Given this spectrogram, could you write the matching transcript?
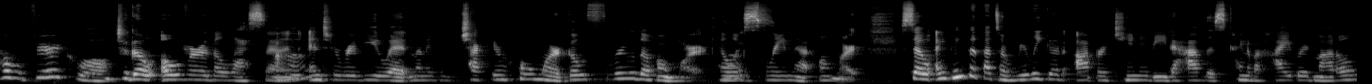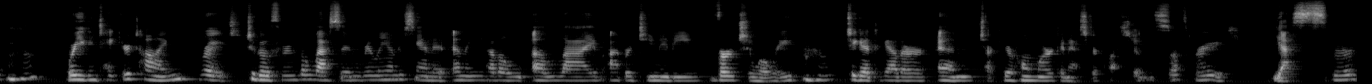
Oh, very cool. to go over the lesson Uh-huh. and to review it. And then if you check your homework, go through the homework. He'll Nice. explain that homework. So I think that that's a really good opportunity to have this kind of a hybrid model Mhm. Where you can take your time Right. to go through the lesson, really understand it, and then you have a, a live opportunity virtually Mhm. to get together and check your homework and ask your questions. That's great. Yes. Very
